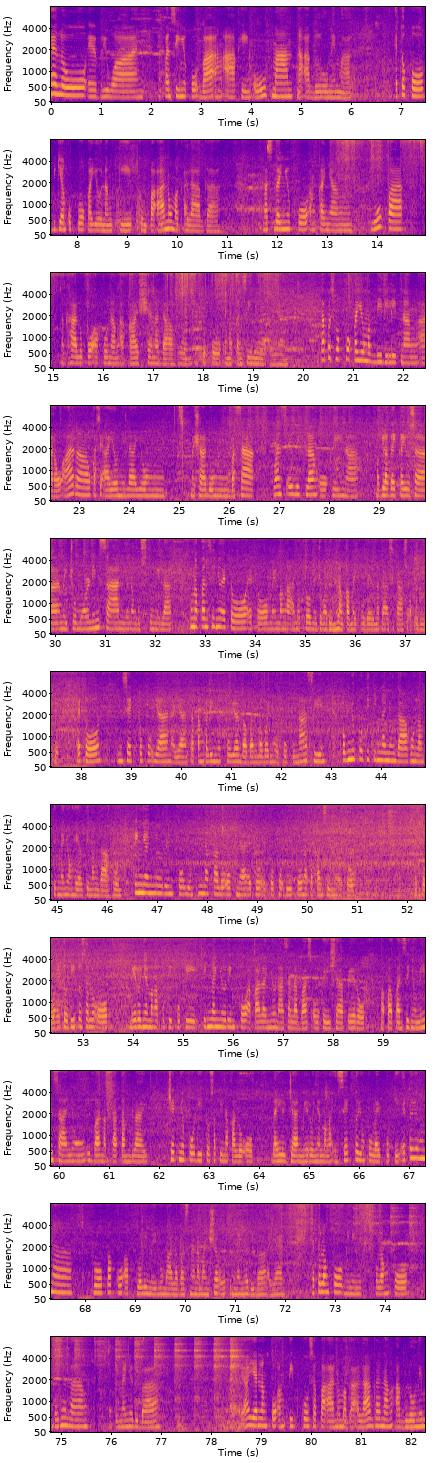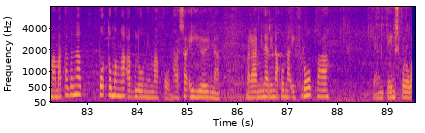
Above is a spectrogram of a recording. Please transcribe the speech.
Hello everyone! Napansin niyo po ba ang aking old man na aglonema? Ito po, bigyan ko po kayo ng tip kung paano mag-alaga. Masdan niyo po ang kanyang lupa. Naghalo po ako ng akasya na dahon. Ito po, kung napansin niyo, ayan. Tapos wag po kayong magdidilik ng araw-araw kasi ayaw nila yung masyadong basa. Once a week lang, okay na. Maglagay kayo sa medyo morning sun, yun ang gusto nila. Kung napansin nyo ito, ito, may mga ano to, medyo madumi lang kamay ko dahil nag-aasikaso ako dito. Ito, insekto po yan, ayan, tatanggalin nyo po yan, babanlawan nyo, pupunasin. Huwag nyo po titingnan yung dahon lang, tingnan nyo ang healthy ng dahon. Tingnan nyo rin po yung pinakaloob niya, ito, ito po dito, napapansin nyo ito. Ito, ito dito sa loob, meron yan mga puti-puti. Tingnan nyo rin po, akala nyo nasa labas okay siya, pero mapapansin nyo minsan yung iba nagtatamblay. Check nyo po dito sa pinakaloob. Dahil dyan, meron yan mga insekto, yung kulay puti. Ito yung na propa ko, actually may lumalabas na naman siya. O, tingnan nyo, di ba? Ayan. Ito lang po, minimix ko lang po. Ganyan lang. O, tingnan nyo, di ba? Ayan, yan lang po ang tip ko sa paano mag-aalaga ng aglonema. Matagal na po itong mga aglonema ko. Nasa a year na. Marami na rin ako na ifropa. Yan, thanks for watching.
